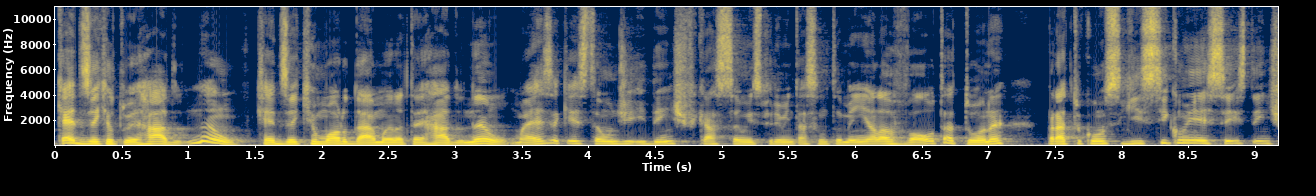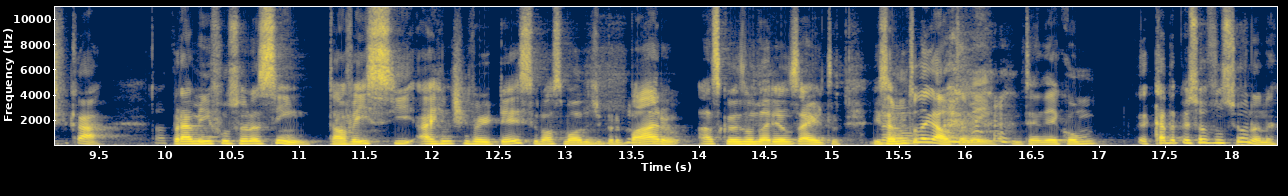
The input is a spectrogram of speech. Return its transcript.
Quer dizer que eu tô errado? Não. Quer dizer que o modo da Amanda tá errado? Não. Mas essa questão de identificação e experimentação também, ela volta à tona pra tu conseguir se conhecer e se identificar. Pra mim funciona assim. Talvez se a gente invertesse o nosso modo de preparo, as coisas não dariam certo. Isso é Não. muito legal também. Entender como cada pessoa funciona, né?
